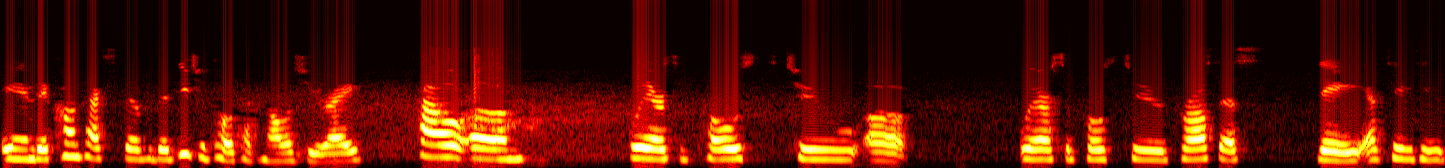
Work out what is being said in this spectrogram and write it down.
in the context of the digital technology, right? How um, we are supposed to uh, we are supposed to process the activities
